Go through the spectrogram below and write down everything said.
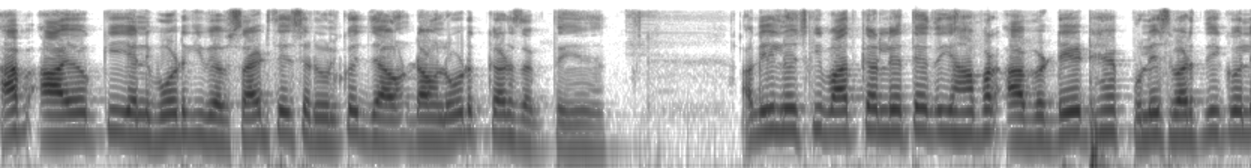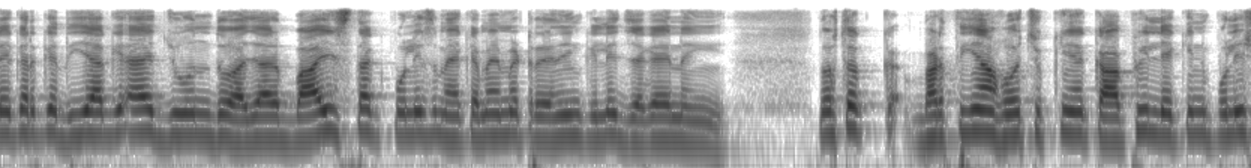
आप आयोग की यानी बोर्ड की वेबसाइट से शेड्यूल को डाउनलोड कर सकते हैं। अगली न्यूज़ की बात कर लेते हैं तो यहाँ पर अपडेट है। पुलिस भर्ती को लेकर के दिया गया है, जून 2022 तक पुलिस महकमे में ट्रेनिंग के लिए जगह नहीं। दोस्तों भर्तियाँ हो चुकी हैं काफ़ी, लेकिन पुलिस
